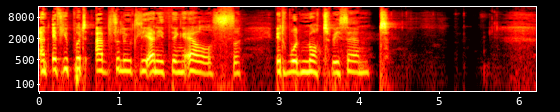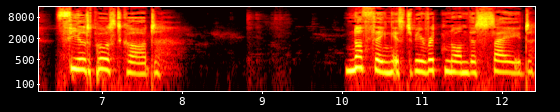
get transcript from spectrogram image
And if you put absolutely anything else, it would not be sent. Field postcard. Nothing is to be written on this side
